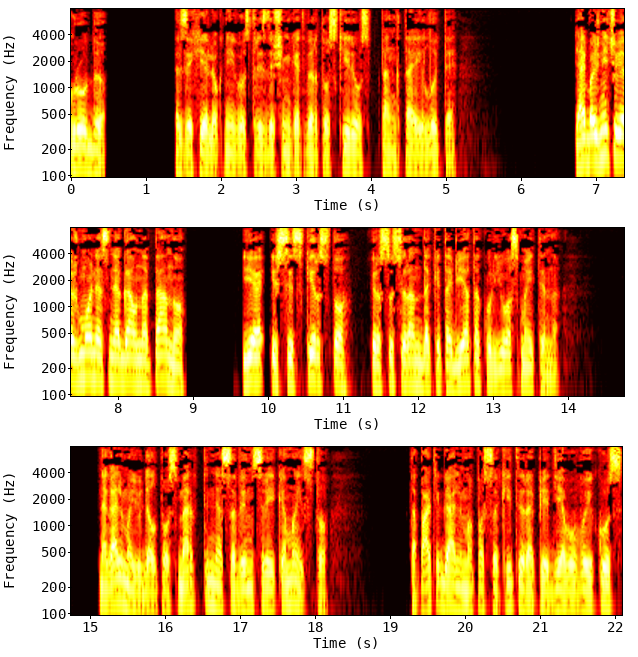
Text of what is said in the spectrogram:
grobiu. Ezekėlio knygos 34 skyriaus 5 eilutė. Jei bažnyčioje žmonės negauna peno, jie išsiskirsto ir susiranda kitą vietą, kur juos maitina. Negalima jų dėl to smerkti, nes savims reikia maisto. Ta pati galima pasakyti ir apie Dievo vaikus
